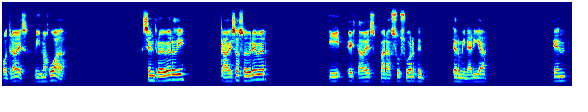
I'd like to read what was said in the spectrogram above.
otra vez, misma jugada. Centro de Verdi, cabezazo de Bremer y esta vez para su suerte terminaría en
